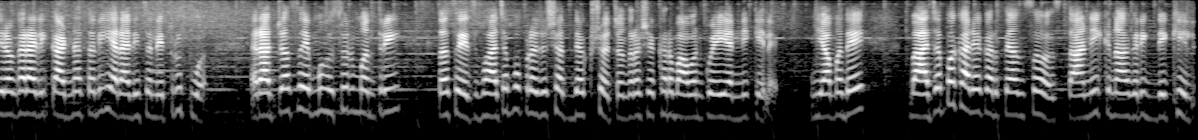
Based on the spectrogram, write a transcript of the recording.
तिरंगा रॅली काढण्यात आली. या रॅलीचं नेतृत्व राज्याचे महसूल मंत्री तसेच भाजप प्रदेशाध्यक्ष चंद्रशेखर बावनकुळे यांनी केले यामध्ये भाजप कार्यकर्त्यांसह स्थानिक नागरिक देखील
